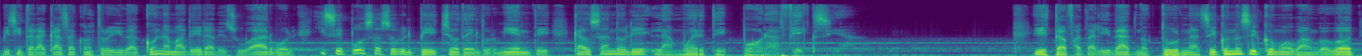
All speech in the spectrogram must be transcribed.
Visita la casa construida con la madera de su árbol y se posa sobre el pecho del durmiente, causándole la muerte por asfixia. Esta fatalidad nocturna se conoce como Bangogot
